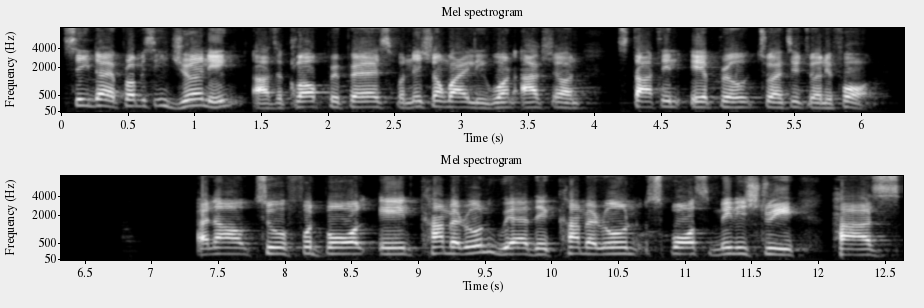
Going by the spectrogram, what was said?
signal a promising journey as the club prepares for nationwide League One action starting April 2024. And now to football in Cameroon, where the Cameroon Sports Ministry has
